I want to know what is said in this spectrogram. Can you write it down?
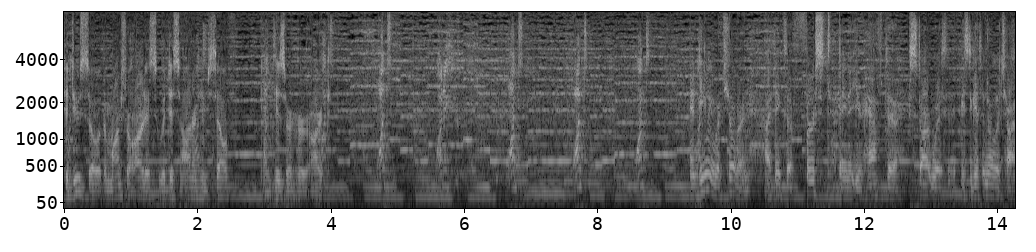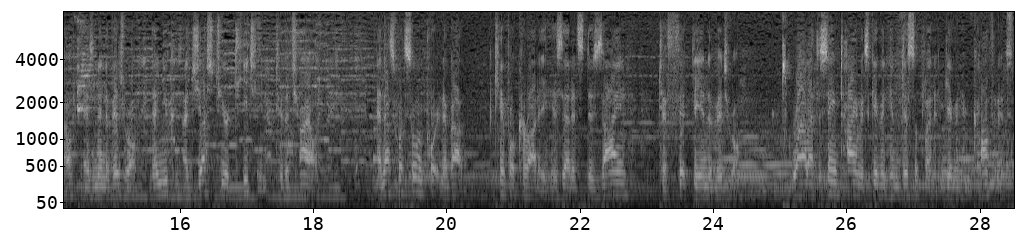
To do so, the martial artist would dishonor himself and his or her art. Once, one, once, once, once. In dealing with children, I think the first thing that you have to start with is to get to know the child as an individual. Then you can adjust your teaching to the child. And that's what's so important about Kenpo Karate, is that it's designed to fit the individual, while at the same time it's giving him discipline and giving him confidence.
